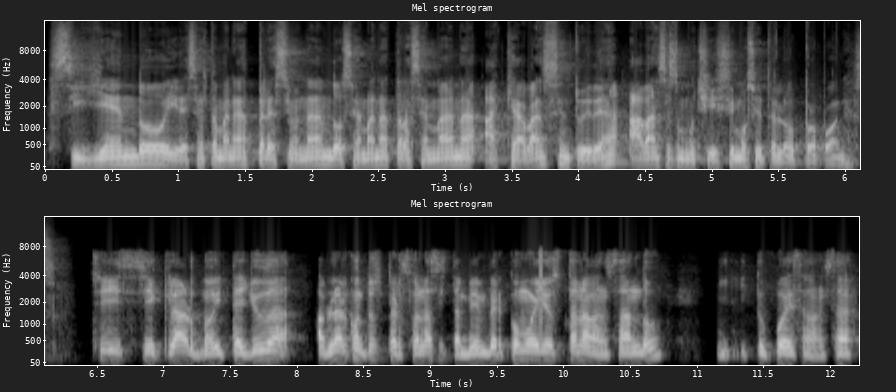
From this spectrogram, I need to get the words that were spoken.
siguiendo y de cierta manera presionando semana tras semana a que avances en tu idea, avanzas muchísimo si te lo propones. Sí, sí, claro, ¿no? Y te ayuda a hablar con otras personas y también ver cómo ellos están avanzando y, tú puedes avanzar.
